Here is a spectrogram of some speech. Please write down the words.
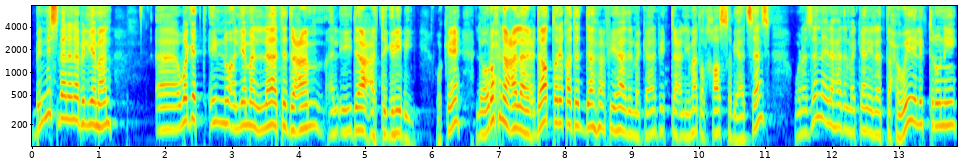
بالنسبة لنا باليمن أه وجدت إنه اليمن لا تدعم الإيداع التقريبي أوكي؟ لو رحنا على إعداد طريقة الدفع في هذا المكان في التعليمات الخاصة بأدسنس ونزلنا إلى هذا المكان إلى التحويل الإلكتروني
